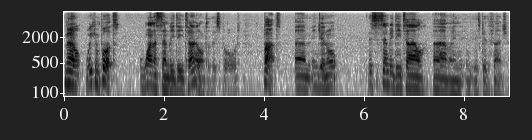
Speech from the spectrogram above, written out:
Now we can put one assembly detail onto this board, but um, in general, this assembly detail, um, I mean this bit of furniture,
